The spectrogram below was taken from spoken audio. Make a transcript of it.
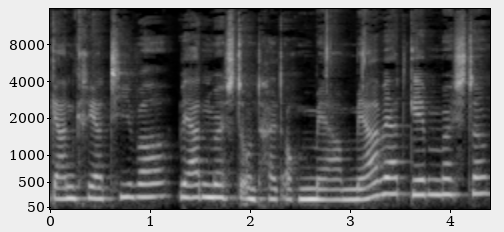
gern kreativer werden möchte und halt auch mehr Mehrwert geben möchte.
